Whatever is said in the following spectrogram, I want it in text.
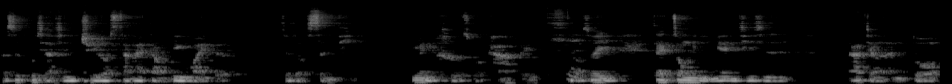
可是不小心却又伤害到另外一个这种身体，因为你喝错咖啡。是，所以在中医里面，其实他讲了很多，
